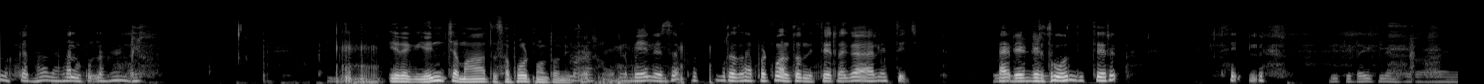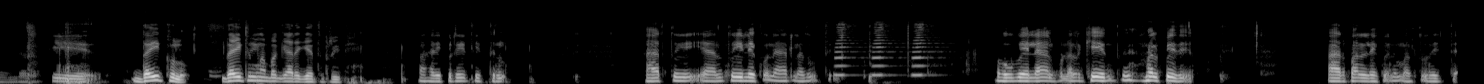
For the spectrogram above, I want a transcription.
ಬೊಕ್ಕದ ಅವನ್ ಪುಣ್ಯ ನಂಗ್ಲು ಇರಗ್ ಎಂಚ ಮಾತು ಸಪೋರ್ಟ್ ಮಾಡ್ತೊಂದಿತ್ತು ಬೇಲೆ ಸಪೋರ್ಟ್ ಪೂರ ಸಪೋರ್ಟ್ ಮಾಡ್ತೊಂದಿತ್ತೇರ ಗಾಲಿ ಎತ್ತಿಚ್ಚಿ ರೆಡ್ ಹಿಡ್ದು ಒಂದಿತ್ತೇರು ಈ ದೈಕುಲು ದೈಕುಲ್ನ ಬಗ್ಗೆ ಯಾರಿಗೆ ಏತು ಪ್ರೀತಿ ಭಾರಿ ಪ್ರೀತಿ ಇತ್ತು ಆರು ತುಯ್ ಯಾನ್ ತುಯ್ಲೆಕು ಯಾರ್ಲ ತೂತೆ ಬಹು ಬೇಲೆ ಅಲ್ಪುಣಲ್ ಕೇಂತು ಮಲ್ಪೆದೆ ಆರು ಪನ್ಲೆಕು ಮಲ್ತೊಂದಿತ್ತೆ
